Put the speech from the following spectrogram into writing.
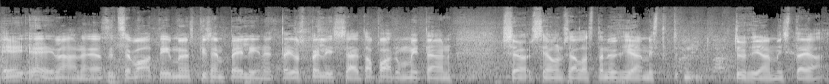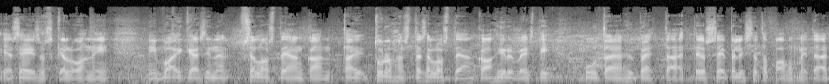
Ei, ei lähde ja sitten se vaatii myöskin sen pelin, että jos pelissä ei tapahdu mitään, se, se on sellaista nyhjäämistä, tyhjäämistä ja, ja seisoskelua, niin, niin vaikea siinä selostajankaan, tai turha sitä selostajankaan hirveästi huutaa ja hypettää, että jos ei pelissä tapahdu mitään.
